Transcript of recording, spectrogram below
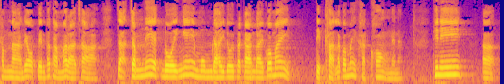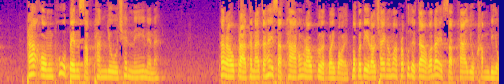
ชำนาญเรียกว่าเป็นพระธรรมราชา จะจำแนกโดยแง่มุมใดโดยประการใดก็ไม่ติดขัดแล้วก็ไม่ขัดข้องเนี่ยนะทีนี้พระองค์ผู้เป็นสัพพันยูเช่นนี้เนี่ยนะ ถ้าเราปรารถนาจะให้ศรัทธาของเราเกิดบ่อยๆ ปกติเราใช้คำว่าพระพุทธเจ้าก็ได้ศรัทธาอยู่คำเดียว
